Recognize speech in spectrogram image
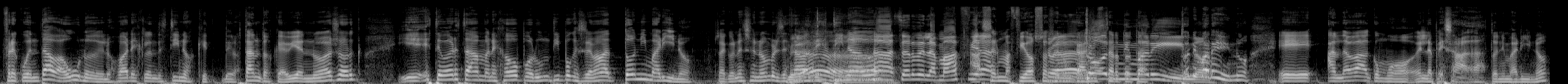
frecuentaba uno de los bares clandestinos que, de los tantos que había en Nueva York, y este bar estaba manejado por un tipo que se llamaba Tony Marino. O sea, con ese nombre ya estaba Mirá. destinado A hacer de la mafia. a ser mafioso, a ser un Tony total. Marino. Tony Marino. Eh, andaba como en la pesada, Tony Marino.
